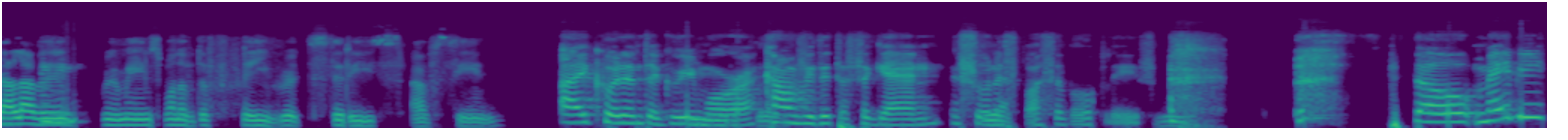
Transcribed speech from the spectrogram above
Tel Aviv mm-hmm. remains one of the favorite cities I've seen. I couldn't agree more. Come visit us again as soon yeah. as possible, please. So, maybe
